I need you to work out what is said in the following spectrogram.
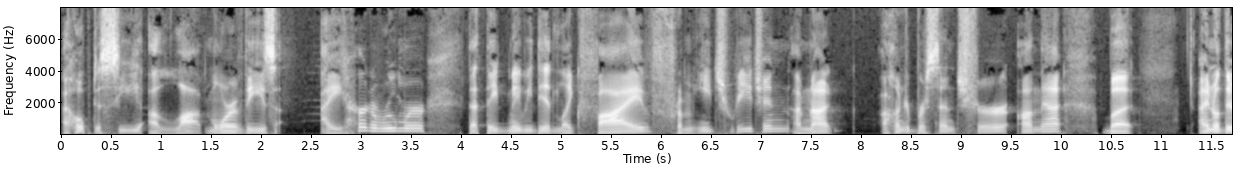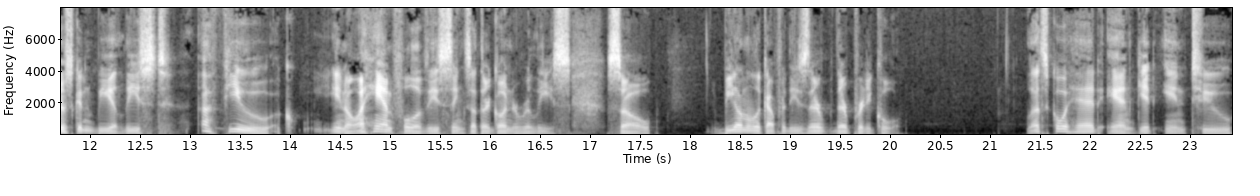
I hope to see a lot more of these I heard a rumor that they maybe did like five from each region. I'm not 100% sure on that, but I know there's going to be at least a few, you know, a handful of these things that they're going to release. So be on the lookout for these. They're they're pretty cool. Let's go ahead and get into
